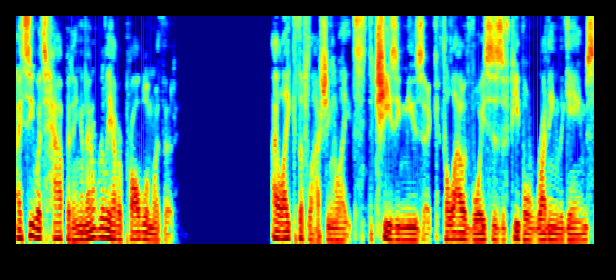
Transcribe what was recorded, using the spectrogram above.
I see what's happening and I don't really have a problem with it. I like the flashing lights, the cheesy music, the loud voices of people running the games,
